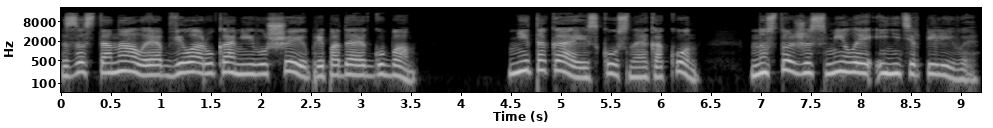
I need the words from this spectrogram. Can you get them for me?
застонала и обвела руками его шею, припадая к губам. Не такая искусная, как он, но столь же смелая и нетерпеливая.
